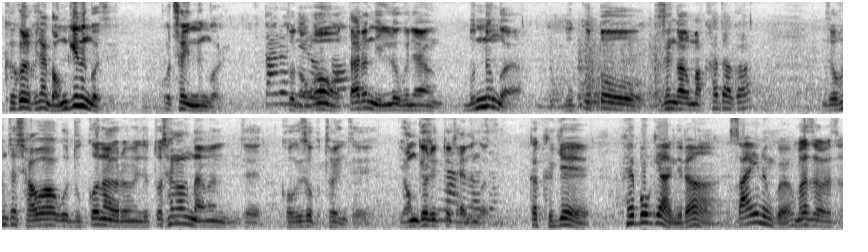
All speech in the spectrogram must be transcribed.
그걸 그냥 넘기는 거지 꽂혀 있는 걸 다른 또 넘- 일로서 어, 다른 일로 그냥 묻는 거야. 묻고 또 그 생각 막 하다가 이제 혼자 샤워하고 눕거나 그러면 이제 또 생각나면 이제 거기서부터 이제 연결이 또 되는. 거지. 그러니까 그게 회복이 아니라 쌓이는 거예요. 맞아 맞아.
